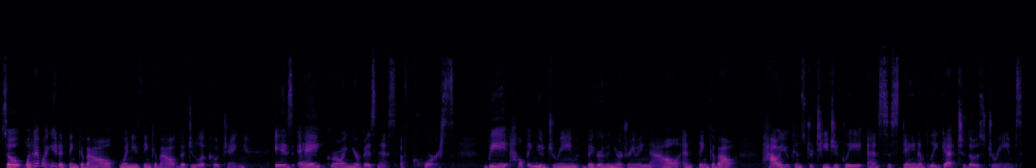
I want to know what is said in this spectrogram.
So, what I want you to think about when you think about the doula coaching is A, growing your business, of course. B, helping you dream bigger than you're dreaming now and think about how you can strategically and sustainably get to those dreams.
